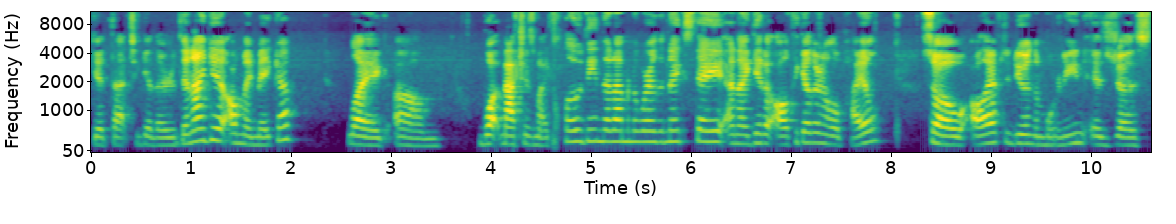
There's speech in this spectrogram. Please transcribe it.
get that together. Then I get all my makeup, like um, what matches my clothing that I'm gonna wear the next day, and I get it all together in a little pile. So all I have to do in the morning is just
